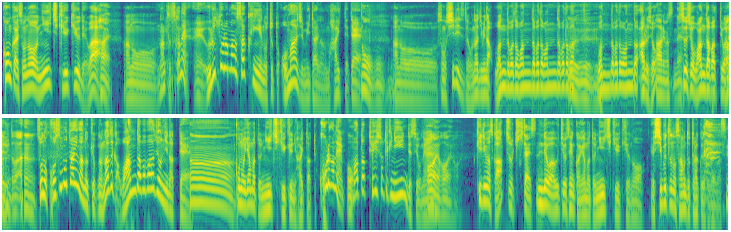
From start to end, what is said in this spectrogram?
今回その2199では、はいあのーなんていうんですかね、えーウルトラマン作品へのちょっとオマージュみたいなのも入ってて、あのーそのシリーズでおなじみな「ワンダバダワンダバダワンダバダバ」うんうんうん。ワンダバダワンダあるでしょ？ありますね。通称ワンダバって言われる。うんそのコスモタイガーの曲がなぜかワンダババージョンになってうんこのヤマト2199に入ったってこれがねおまたテイスト的にいいんですよねはいはいはい聞いてみますかちょっと聞きたいですねでは宇宙戦艦ヤマト2199のえ私物のサウンドトラックでございます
